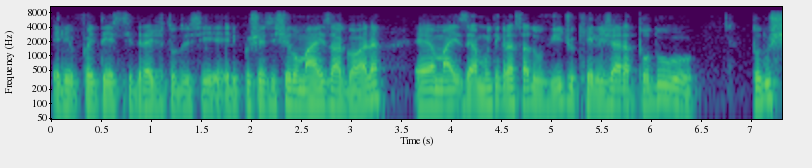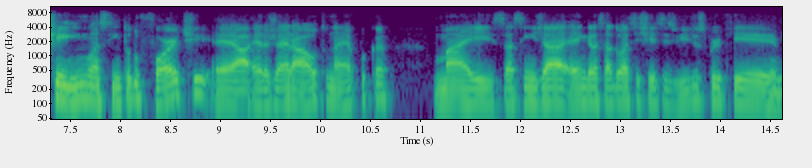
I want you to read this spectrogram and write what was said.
ele foi ter esse dread tudo esse, ele puxou esse estilo mais agora. É, mas é muito engraçado o vídeo que ele já era todo todo cheinho assim, todo forte, é, era já era alto na época, mas assim já é engraçado assistir esses vídeos porque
